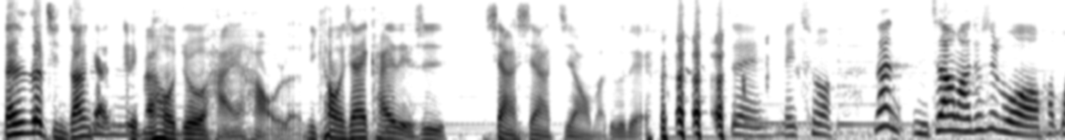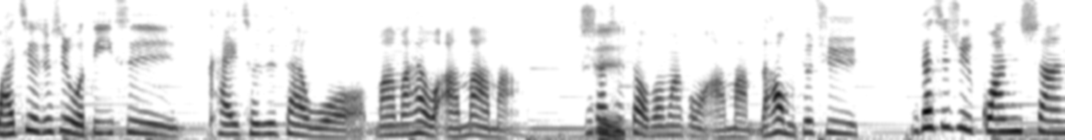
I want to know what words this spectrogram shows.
但是这紧张感嗯一个礼拜后就还好了。你看我现在开的也是下下叫嘛，对不对？对，没错。那你知道吗？就是我我还记得，就是我第一次开车是在我妈妈还有我阿妈嘛，应该是是在我爸妈跟我阿妈，然后我们就去，应该是去关山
